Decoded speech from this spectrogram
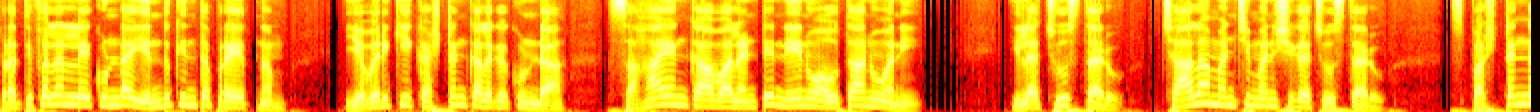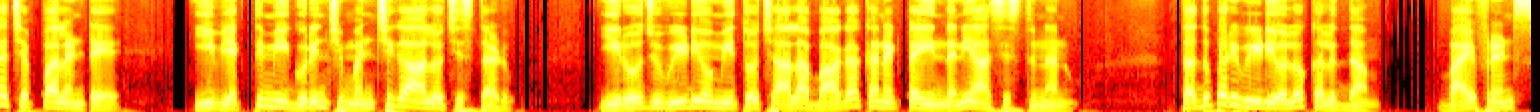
ప్రతిఫలం లేకుండా ఎందుకింత ప్రయత్నం? ఎవరికీ కష్టం కలగకుండా సహాయం కావాలంటే నేను అవుతాను అని. ఇలా చూస్తారు చాలా మంచి మనిషిగా చూస్తారు. స్పష్టంగా చెప్పాలంటే ఈ వ్యక్తి మీ గురించి మంచిగా ఆలోచిస్తాడు. ఈరోజు వీడియో మీతో చాలా బాగా కనెక్ట్ అయిందని ఆశిస్తున్నాను. తదుపరి వీడియోలో కలుద్దాం. Bye friends.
